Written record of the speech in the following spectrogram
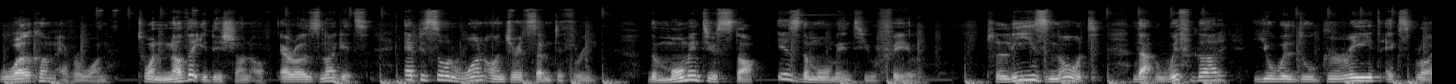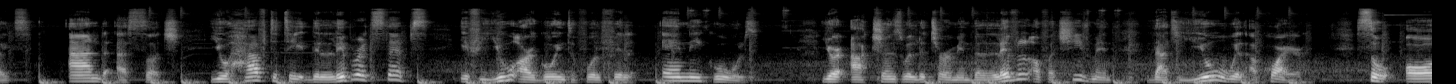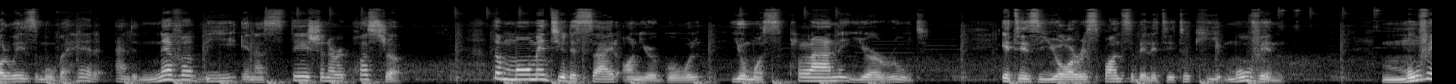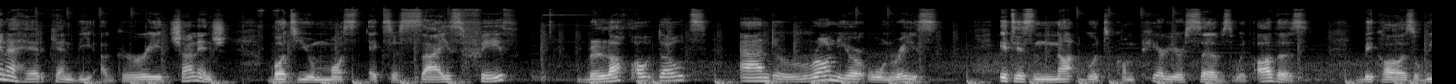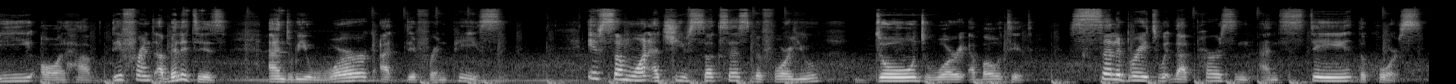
Welcome, everyone, to another edition of Errol's Nuggets, episode 173. The moment you stop is the moment you fail. Please note that with God, you will do great exploits, and as such, you have to take deliberate steps if you are going to fulfill any goals. Your actions will determine the level of achievement that you will acquire. So always move ahead and never be in a stationary posture. The moment you decide on your goal, you must plan your route. It is your responsibility to keep moving. Moving ahead can be a great challenge, but you must exercise faith, block out doubts, and run your own race. It is not good to compare yourselves with others because we all have different abilities and we work at different pace. If someone achieves success before you, don't worry about it. Celebrate with that person and stay the course.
